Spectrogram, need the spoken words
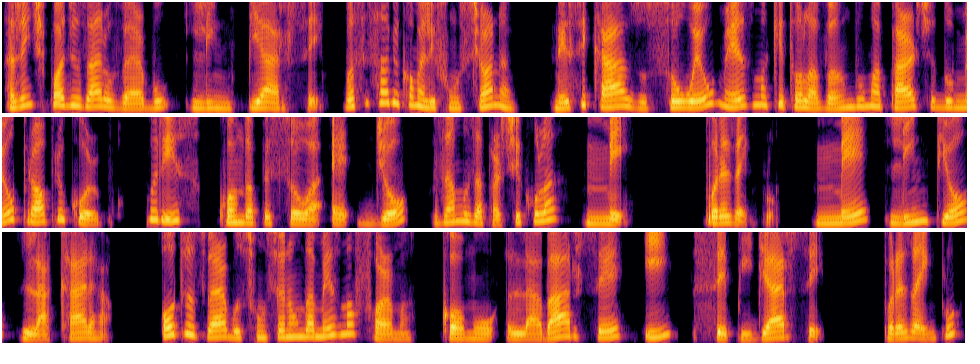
A gente pode usar o verbo limpiar-se. Você sabe como ele funciona? Nesse caso, sou eu mesma que estou lavando uma parte do meu próprio corpo. Por isso, quando a pessoa é yo, usamos a partícula me. Por exemplo, me limpio la cara. Outros verbos funcionam da mesma forma como lavarse y cepillarse. Por ejemplo,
